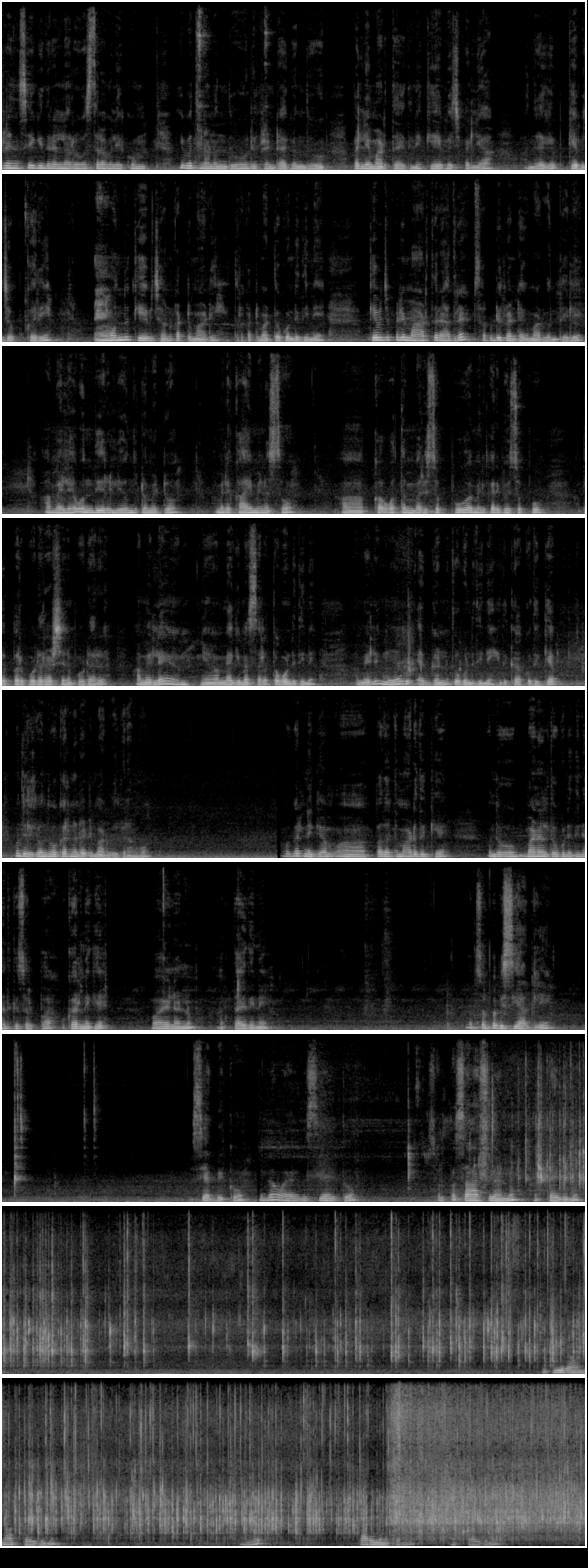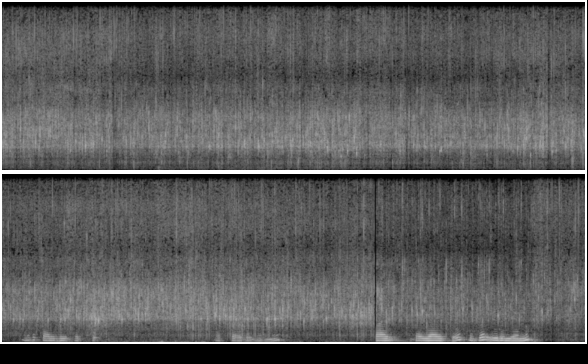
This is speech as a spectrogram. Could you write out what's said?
Friends ಹೇಗಿದ್ದೀರೆಲ್ಲರೂ? ಅಸ್ಸಲಾಮ್ ಅಲೈಕುಮ್ ಇವತ್ತು ನಾನೊಂದು ಡಿಫ್ರೆಂಟಾಗಿ ಒಂದು ಪಲ್ಯ ಮಾಡ್ತಾಯಿದ್ದೀನಿ ಕೇಬೇಜ್ ಪಲ್ಯ, ಅಂದರೆ ಕೇಬೇಜ್ ಉಪ್ಪು ಕರಿ ಒಂದು ಕೇಬೇಜನ್ನು ಕಟ್ ಮಾಡಿ, ಈ ಥರ ಕಟ್ ಮಾಡಿ ತೊಗೊಂಡಿದ್ದೀನಿ. ಕೇಬೇಜ್ ಪಲ್ಯ ಮಾಡ್ತಾರೆ, ಆದರೆ ಸ್ವಲ್ಪ ಡಿಫ್ರೆಂಟಾಗಿ ಮಾಡುವಂತೇಳಿ. ಆಮೇಲೆ ಒಂದು ಈರುಳ್ಳಿ, ಒಂದು ಟೊಮೆಟೊ, ಆಮೇಲೆ ಕಾಯಿ ಮೆಣಸು ಕೊತ್ತಂಬರಿ ಸೊಪ್ಪು, ಆಮೇಲೆ ಕರಿಬೇವು ಸೊಪ್ಪು ಪೆಪ್ಪರ್ ಪೌಡರ್ ಅರಿಶಿನ ಪೌಡರ್ ಆಮೇಲೆ, ಮ್ಯಾಗಿ ಮಸಾಲ ತೊಗೊಂಡಿದ್ದೀನಿ. ಆಮೇಲೆ ಮೂರು ಎಗ್ಗನ್ನು ತೊಗೊಂಡಿದ್ದೀನಿ ಇದಕ್ಕೆ ಹಾಕೋದಕ್ಕೆ. ಮೊದಲಿಗೆ ಒಂದು ಒಗ್ಗರಣೆ ರೆಡಿ ಮಾಡಬೇಕು ನಾವು. ಒಗ್ಗರಣೆಗೆ ಪದಾರ್ಥ ಮಾಡೋದಕ್ಕೆ ಒಂದು ಬಾಣಲಿ ತೊಗೊಂಡಿದ್ದೀನಿ, ಅದಕ್ಕೆ ಸ್ವಲ್ಪ ಒಗ್ಗರಣೆಗೆ ಆಯಿಲನ್ನು ಹಾಕ್ತಾಯಿದ್ದೀನಿ ಅದು ಸ್ವಲ್ಪ ಬಿಸಿ ಆಗಲಿ. ಬಿಸಿ ಆಗಬೇಕು. ಈಗ ಆಯಿಲ್ ಬಿಸಿ ಆಯಿತು. ಸ್ವಲ್ಪ ಸಾಸಿವೆಯನ್ನು ಹಾಕ್ತಾಯಿದ್ದೀನಿ ಜೀರವನ್ನು ಹಾಕ್ತಾಯಿದ್ದೀನಿ ಮೆಣಸನ್ನು ಹಾಕ್ತಾಯಿದ್ದೀನಿ ಅಂದರೆ ಕರಿಬೇವು ಸೊಪ್ಪು ಹಾಕ್ತಾಯಿದ್ದೀನಿ ನಾನು. ಕಾಯಿ ಕೈ ಆಯಿತು. ಈಗ ಈರುಳ್ಳಿಯನ್ನು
